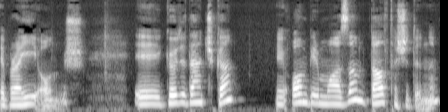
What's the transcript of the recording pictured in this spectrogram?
Ebrahi olmuş. E, gövdeden çıkan 11 e, muazzam dal taşıdığını,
